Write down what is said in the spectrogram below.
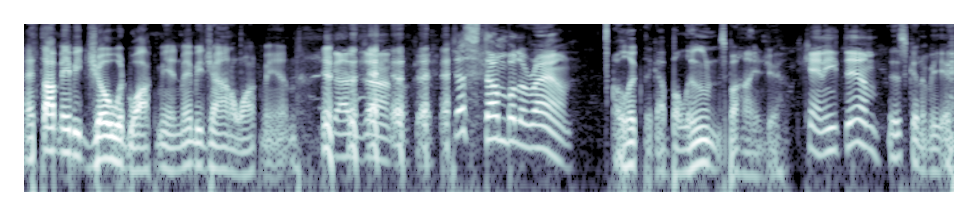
I thought maybe Joe would walk me in. Maybe John will walk me in. Got it, John. Okay. Just stumble around. Oh, look, they got balloons behind you. You can't eat them. This is going to be.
